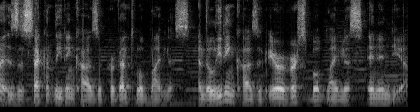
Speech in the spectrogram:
is the second leading cause of preventable blindness and the leading cause of irreversible blindness in India.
